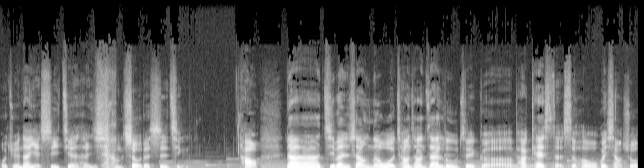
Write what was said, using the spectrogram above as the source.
我觉得那也是一件很享受的事情。好，那基本上呢，我常常在录这个 podcast 的时候，我会想说，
